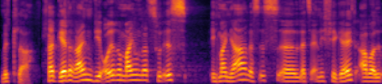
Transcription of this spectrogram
mit klar. Schreibt gerne rein, wie eure Meinung dazu ist. Ich meine, ja, das ist äh, letztendlich viel Geld, aber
